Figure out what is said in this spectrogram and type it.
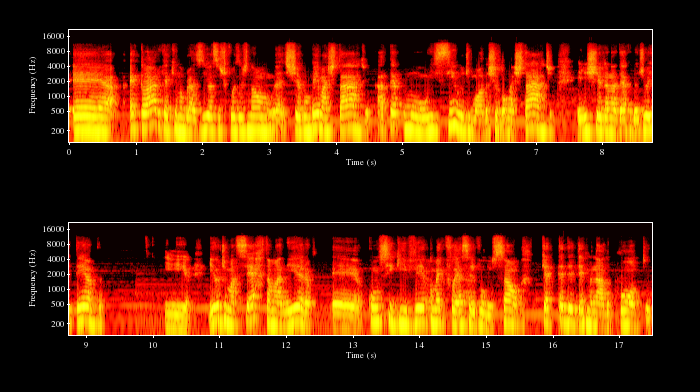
É, é, claro que aqui no Brasil essas coisas não é, chegam bem mais tarde, até como o ensino de moda chegou mais tarde, ele chega na década de 80, e eu, de uma certa maneira, é, consegui ver como é que foi essa evolução, que até determinado ponto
